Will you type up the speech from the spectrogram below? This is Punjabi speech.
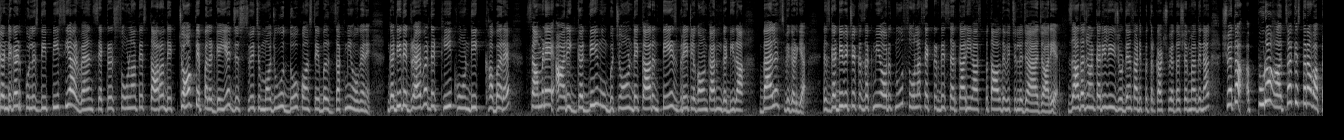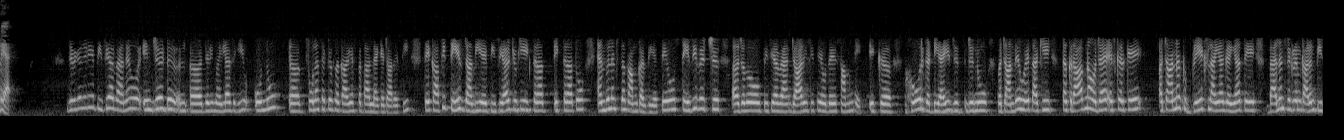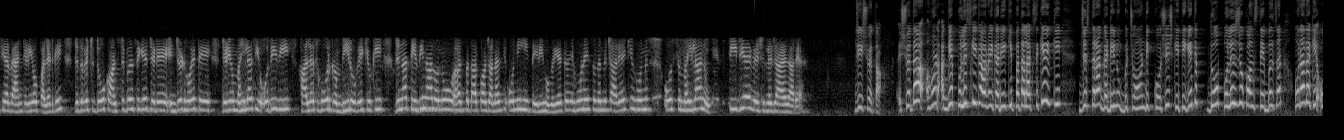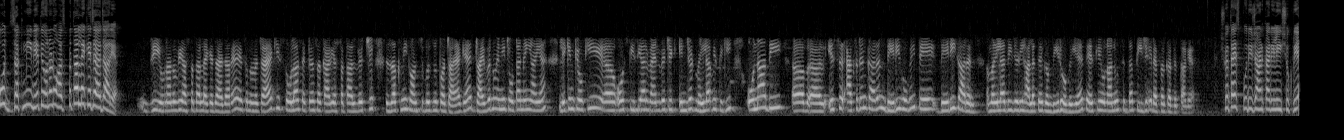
ਚੰਡੀਗੜ੍ਹ ਪੁਲਿਸ ਦੀ ਪੀਸੀਆਰ ਵੈਨ ਸੈਕਟਰ 16 ਤੇ 17 ਦੇ ਚੌਂਕ ਤੇ ਪਲਟ ਗਈ ਹੈ, ਜਿਸ ਵਿੱਚ ਮੌਜੂਦ ਦੋ ਕਾਂਸਟੇਬਲ ਜ਼ਖਮੀ ਹੋ ਗਏ ਨੇ। ਗੱਡੀ ਦੇ ਡਰਾਈਵਰ ਦੇ ਠੀਕ ਹੋਣ ਦੀ ਖਬਰ ਹੈ। ਸਾਹਮਣੇ ਆ ਰਹੀ ਗੱਡੀ ਨੂੰ ਬਚਾਉਣ ਦੇ ਕਾਰਨ ਤੇਜ਼ ਬ੍ਰੇਕ ਲਗਾਉਣ ਕਾਰਨ ਗੱਡੀ ਦਾ ਬੈਲੈਂਸ ਵਿਗੜ ਗਿਆ। ਇਸ ਗੱਡੀ ਵਿੱਚ ਇੱਕ ਜ਼ਖਮੀ ਔਰਤ ਨੂੰ 16 ਸੈਕਟਰ ਦੇ ਸਰਕਾਰੀ ਹਸਪਤਾਲ ਦੇ ਵਿੱਚ ਲਿਜਾਇਆ ਜਾ ਰਿਹਾ ਹੈ। ਜ਼ਿਆਦਾ ਜਾਣਕਾਰੀ ਲਈ ਜੁੜਦੇ ਹਾਂ ਸਾਡੀ ਪੱਤਰਕਾਰ ਸ਼ਵੇਤਾ ਸ਼ਰਮਾ ਦੇ ਨਾਲ। ਸ਼ਵੇਤਾ ਪੂਰਾ ਹਾਦਸਾ ਕਿਸ ਤਰ੍ਹਾਂ ਵਾਪਰਿਆ ਹੈ? ਜਿਵੇਂ ਕਿ ਜਿਹੜੀ ਪੀਸੀਆਰ ਵੈਨ ਹੈ ਉਹ ਇੰਜਰਡ ਜਿਹੜੀ ਮਹਿਲਾ ਸੀਗੀ ਉਹਨੂੰ ਅਹ, 16 ਸੈਕਟਰ ਸਰਕਾਰੀ ਹਸਪਤਾਲ ਲੈ ਕੇ ਜਾ ਰਹੇ ਸੀ ਤੇ ਕਾਫੀ ਤੇਜ਼ ਜਾਂਦੀ ਹੈ ਪੀਸੀਆਰ ਕਿਉਂਕਿ ਇੱਕ ਤਰ੍ਹਾਂ ਇੱਕ ਤਰ੍ਹਾਂ ਤੋਂ ਐਂਬੂਲੈਂਸ ਦਾ ਕੰਮ ਕਰਦੀ ਹੈ ਤੇ ਉਸ ਤੇਜ਼ੀ ਵਿੱਚ ਅਹ, ਜਦੋਂ ਪੀਸੀਆਰ ਵੈਨ ਜਾ ਰਹੀ ਸੀ ਤੇ ਉਹਦੇ ਸਾਹਮਣੇ ਇੱਕ ਹੋਰ ਗੱਡੀ ਆਈ ਜਿ- ਜਿਹਨੂੰ ਬਚਾਉਂਦੇ ਹੋਏ ਤਾਂ ਕਿ ਟਕਰਾਵ ਨਾ ਹੋ ਜਾਏ ਇਸ ਕਰਕੇ ਅਚਾਨਕ ਬ੍ਰੇਕਸ ਲਾਈਆਂ ਗਈਆਂ ਤੇ ਬੈਲੈਂਸ ਵਿਗੜਨ ਕਾਰਨ ਪੀਸੀਆਰ ਵੈਨ ਜਿਹੜੀ ਉਹ ਪਲਟ ਗਈ, ਜਿਹਦੇ ਵਿੱਚ ਦੋ ਕਾਂਸਟੇਬਲ ਸੀਗੇ ਜਿਹੜੇ ਇੰਜਰਡ ਹੋਏ ਤੇ ਜਿਹੜੀ ਉਹ ਮਹਿਲਾ ਸੀ, ਉਹਦੀ ਵੀ ਹਾਲਤ ਹੋਰ ਗੰਭੀਰ ਹੋ ਗਈ ਕਿਉਂਕਿ ਜਿੰਨਾ ਤੇਜ਼ੀ ਨਾਲ ਉਹਨੂੰ ਹਸਪਤਾਲ ਪਹੁੰਚਾਉਣਾ ਸੀ ਉਨੀ ਹੀ ਦੇਰੀ ਹੋ ਗਈ ਹੈ। ਤੇ ਹੁਣ ਇਹ ਸੁਣਨ ਵਿੱਚ ਆ ਰਿਹਾ ਹੈ ਕਿ ਹੁਣ ਉਸ ਮਹਿਲਾ ਨੂੰ ਪੀਜੀਆਈ ਵਿੱਚ ਲਿਜਾਇਆ ਜਾ ਰਿਹਾ ਹੈ। ਜੀ, ਸ਼ਵੇਤਾ। ਸ਼ਵੇਤਾ, ਹੁਣ ਅੱਗੇ ਪੁਲਿਸ ਕੀ ਕਾਰਵਾਈ ਕਰੀ? ਕਿ ਪਤਾ ਲੱਗ ਸਕੇ ਕਿ ਜਿਸ ਤਰ੍ਹਾਂ ਗੱਡੀ ਨੂੰ ਬਚਾਉਣ ਦੀ ਕੋਸ਼ਿਸ਼ ਕੀਤੀ ਗਈ ਤੇ ਦੋ ਪੁਲਿਸ ਜੋ ਕਾਂਸਟੇਬਲ ਸਨ ਉਹਨਾਂ ਦਾ ਕਿ ਉਹ ਜ਼ਖਮੀ ਨੇ ਤੇ ਉਹਨਾਂ ਨੂੰ ਹਸਪਤਾਲ ਲੈ ਕੇ ਜਾਇਆ ਜਾ ਰਿਹਾ ਹੈ। ਜੀ, ਉਹਨਾਂ ਨੂੰ ਵੀ ਹਸਪਤਾਲ ਲੈ ਕੇ ਜਾਇਆ ਜਾ ਰਿਹਾ ਹੈ। ਇਹ ਸੁਣਨ ਵਿੱਚ ਆਇਆ ਕਿ 16 ਸੈਕਟਰ ਸਰਕਾਰੀ ਹਸਪਤਾਲ ਵਿੱਚ ਜ਼ਖਮੀ ਕਾਂਸਟੇਬਲਸ ਨੂੰ ਪਹੁੰਚਾਇਆ ਗਿਆ ਹੈ। ਡਰਾਈਵਰ ਨੂੰ ਇੰਨੀ ਚੋਟਾਂ ਨਹੀਂ ਆਈਆਂ ਲੇਕਿਨ ਕਿਉਂਕਿ ਉਸ ਪੀਸੀਆਰ ਵੈਨ ਵਿੱਚ ਇੱਕ ਇੰਜਰਡ ਮਹਿਲਾ ਵੀ ਸੀਗੀ, ਉਹਨਾਂ ਦੀ ਇਸ ਐਕਸੀਡੈਂਟ ਕਾਰਨ ਦੇਰੀ ਹੋ ਗਈ ਤੇ ਦੇਰੀ ਕਾਰਨ ਮਹਿਲਾ ਦੀ ਜਿਹੜੀ ਹਾਲਤ ਹੈ ਗੰਭੀਰ ਹੋ ਗਈ ਹੈ ਤੇ ਇਸ ਲਈ ਉਹਨਾਂ ਨੂੰ ਸਿੱਧਾ ਪੀਜੀ ਰੈਫਰ ਕਰ ਦਿੱਤਾ ਗਿਆ ਸ਼ਵੇਤਾ ਇਸ ਪੂਰੀ ਜਾਣਕਾਰੀ ਲਈ ਸ਼ੁਕਰੀਆ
